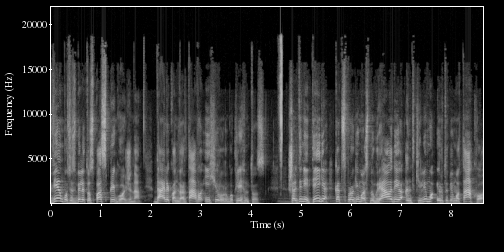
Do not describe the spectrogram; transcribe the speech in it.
vienpusius bilietus pas Prigožiną. Dalį konvertavo į chirurgų klientus. Šaltiniai teigia, kad sprogimas nugriaudėjo ant kilimo ir tupimo tako,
